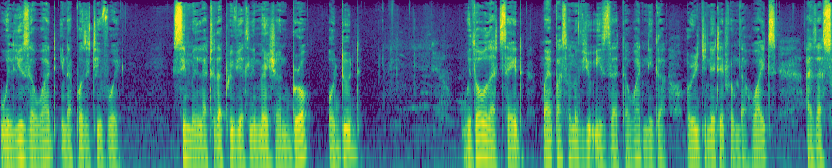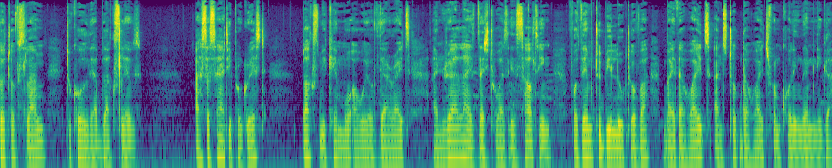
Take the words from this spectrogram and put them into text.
will use the word in a positive way, similar to the previously mentioned bro or dude. With all that said, my personal view is that the word nigger originated from the whites as a sort of slang to call their black slaves. As society progressed, blacks became more aware of their rights and realized that it was insulting for them to be looked over by the whites and stopped the whites from calling them nigger.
